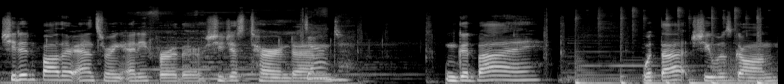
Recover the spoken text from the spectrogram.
She didn't bother answering any further. She just turned and. Goodbye. With that, she was gone.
